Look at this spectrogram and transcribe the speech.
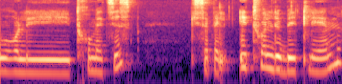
pour les traumatismes qui s'appellent étoiles de Bethléem.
